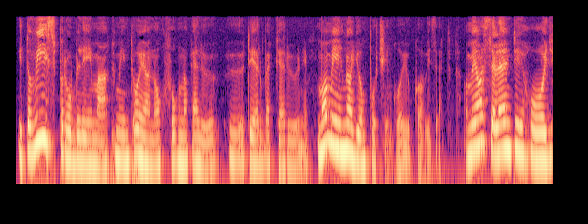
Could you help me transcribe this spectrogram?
itt a víz problémák, mint olyanok fognak előtérbe kerülni. Ma még nagyon pocsikoljuk a vizet. Ami azt jelenti, hogy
